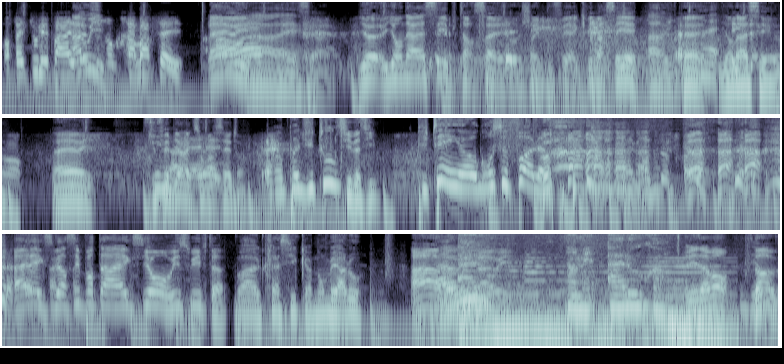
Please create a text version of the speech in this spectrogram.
En fait tous les Parisiens Ah oui. se sont créés à Marseille. Eh oui. c'est vrai. Il y, a- il y en a assez, putain ça euh, j'en ai bouffé avec les Marseillais. Ah oui. Ouais, Il y en a assez. Exactement. Ouais oui. Tu C'est fais bien l'accent marseillais toi. Oh, pas du tout. Si vas-y. Putain, euh, grosse folle. Alex, merci pour ta réaction. Oui Swift. Bah, classique, non mais allô. Ah bah oui, bah oui. Non mais allô quoi. Évidemment. De Non,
